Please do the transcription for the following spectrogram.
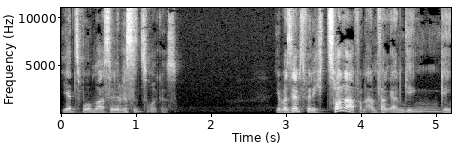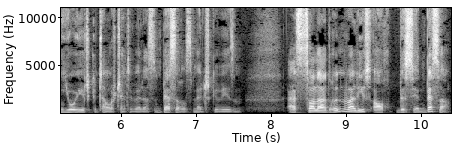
jetzt wo Marcel Risse zurück ist. Ja, aber selbst wenn ich Zoller von Anfang an gegen, gegen Jojic getauscht hätte, wäre das ein besseres Match gewesen. Als Zoller drin war, lief es auch ein bisschen besser.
